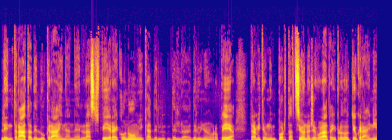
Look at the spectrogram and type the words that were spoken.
l'entrata dell'Ucraina nella sfera economica del- del- dell'Unione Europea tramite un'importazione agevolata di prodotti ucraini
